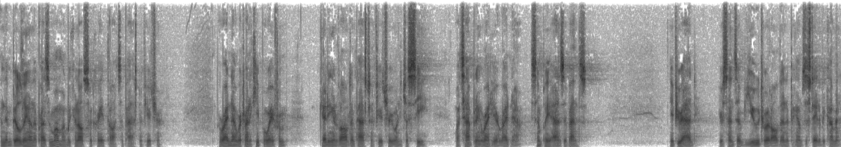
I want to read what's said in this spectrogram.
And then building on the present moment, we can also create thoughts of past and future. But right now we're trying to keep away from getting involved in past and future. We want to just see what's happening right here, right now, simply as events. If you add your sense of you to it all, then it becomes a state of becoming.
